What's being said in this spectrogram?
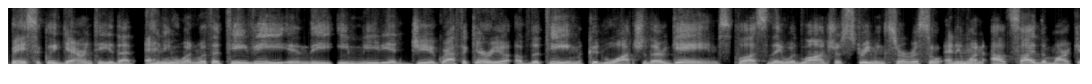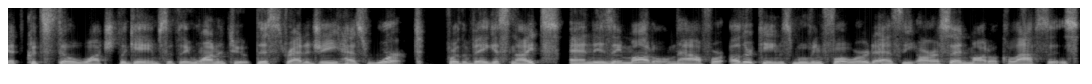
basically guaranteed that anyone with a TV in the immediate geographic area of the team could watch their games. Plus, they would launch a streaming service so anyone outside the market could still watch the games if they wanted to. This strategy has worked for the Vegas Knights and is a model now for other teams moving forward as the RSN model collapses.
